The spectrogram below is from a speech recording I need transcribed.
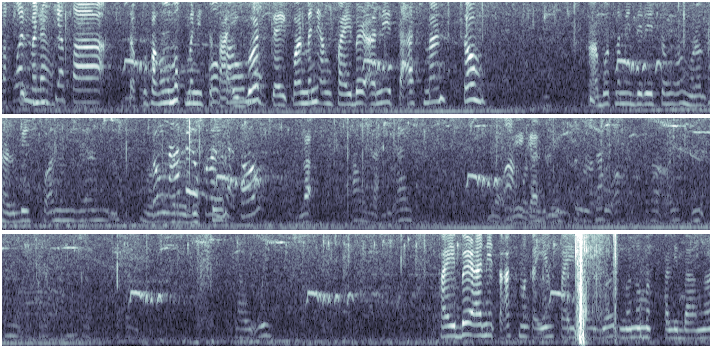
Pakuan man siya pa. Ako pangumok man sa taigot kay kuan man ni ang fiber ani taas man. Tong. Kaabot namin diri tong oh, murag harvest ko ano ni ano. Kung natay o kran Fiber ani taas man kay yung fiber good mo no makalibanga.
